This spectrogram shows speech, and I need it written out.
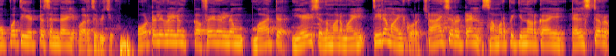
മുപ്പത്തിയെട്ട് സെന്റായി വർദ്ധിപ്പിച്ചു. ഹോട്ടലുകളിലും കഫേകളിലും വാറ്റ് ഏഴ് ശതമാനമായി സ്ഥിരമായി കുറച്ചു. ടാക്സ് റിട്ടേൺ സമർപ്പിക്കുന്നവർക്കായി എൽസ്റ്റർ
